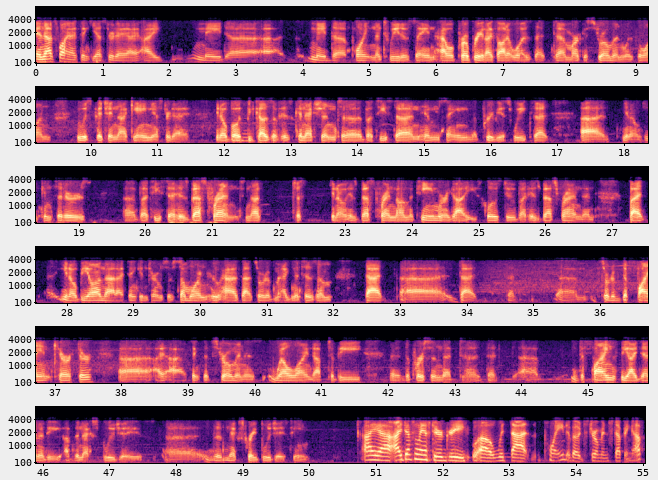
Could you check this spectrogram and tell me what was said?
and that's why I think yesterday I, I made uh, uh, made the point in the tweet of saying how appropriate I thought it was that uh, Marcus Stroman was the one who was pitching that game yesterday. You know, both mm-hmm. because of his connection to Bautista and him saying the previous week that uh, you know he considers uh, Bautista his best friend, not just you know his best friend on the team or a guy he's close to, but his best friend. And but you know, beyond that, I think in terms of someone who has that sort of magnetism, that uh, that that um, sort of defiant character, uh, I, I think that Stroman is well lined up to be uh, the person that uh, that uh, defines the identity of the next Blue Jays, uh, the next great Blue Jays team. I uh, I definitely have to agree uh, with that point about Stroman stepping up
